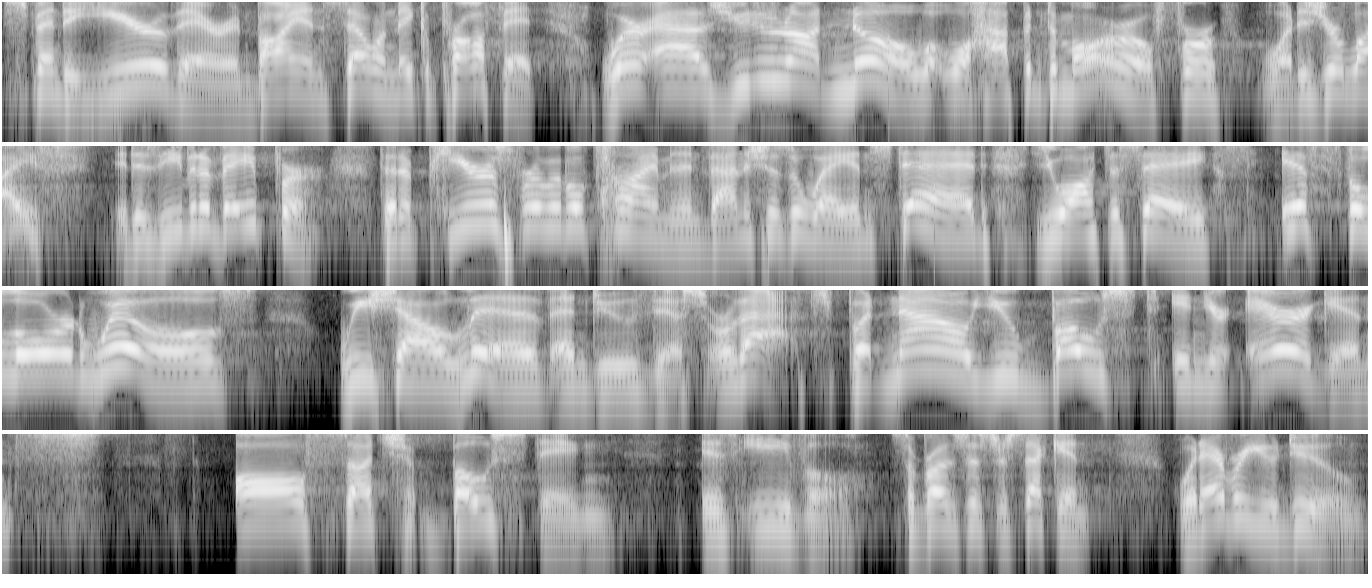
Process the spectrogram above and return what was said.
spend a year there, and buy and sell and make a profit. Whereas you do not know what will happen tomorrow, for what is your life? It is even a vapor that appears for a little time and then vanishes away. Instead, you ought to say, If the Lord wills, we shall live and do this or that. But now you boast in your arrogance. All such boasting is evil. So, brothers and sisters, second, whatever you do,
